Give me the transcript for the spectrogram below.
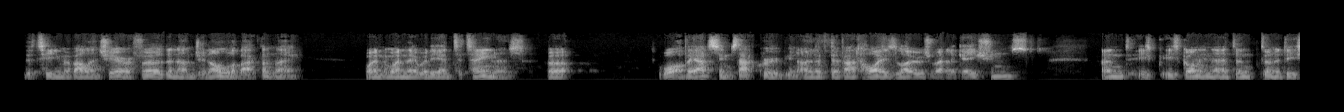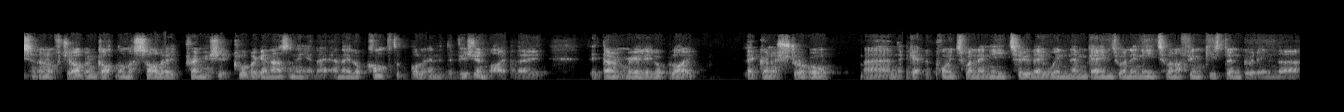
the team of Alan Shearer, Ferdinand, Ginola back, don't they? when when they were the entertainers. But what have they had since that group? You know, they've they've had highs, lows, relegations, and he's he's gone in there, done done a decent enough job, and got them a solid Premiership club again, hasn't he? And they and they look comfortable in the division. Like they they don't really look like they're going to struggle. And they get the points when they need to. They win them games when they need to. And I think he's done good in the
